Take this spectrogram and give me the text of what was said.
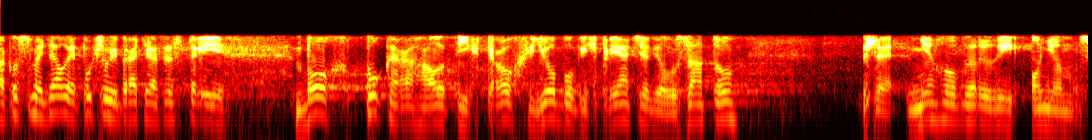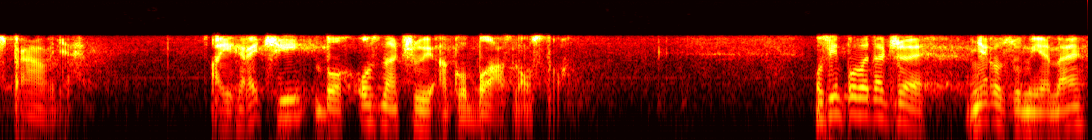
Ako sme ďalej počuli, bratia a sestry, Boh pokarhal tých troch Jobových priateľov za to, že nehovorili o ňom správne. A ich reči Boh označuje ako bláznostvo. Musím povedať, že nerozumieme,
